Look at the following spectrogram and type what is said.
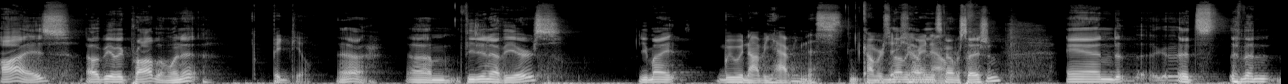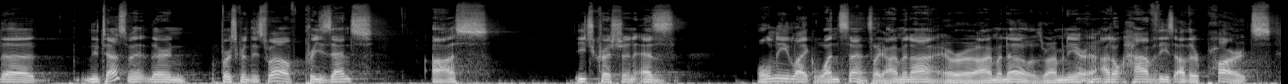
eyes, that would be a big problem, wouldn't it? Big deal. Yeah. Um, if you didn't have ears, you might. We would not be having this conversation. Not be having right this now. conversation, and it's then the New Testament there in 1 Corinthians twelve presents us, each Christian, as only like one sense. Like I'm an eye, or I'm a nose, or I'm an ear. Mm-hmm. I don't have these other parts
